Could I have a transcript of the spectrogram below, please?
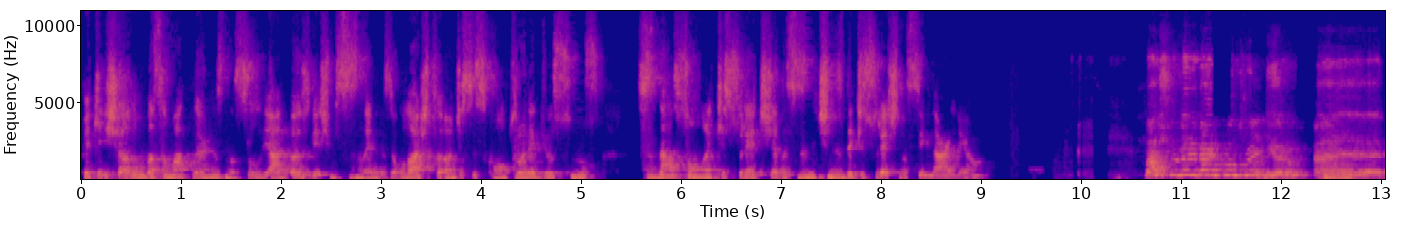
Peki işe alım basamaklarınız nasıl? Yani özgeçmiş sizin elinize ulaştı. Önce siz kontrol ediyorsunuz. Sizden sonraki süreç ya da sizin içinizdeki süreç nasıl ilerliyor? Başvuruları ben kontrol ediyorum. Ee,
